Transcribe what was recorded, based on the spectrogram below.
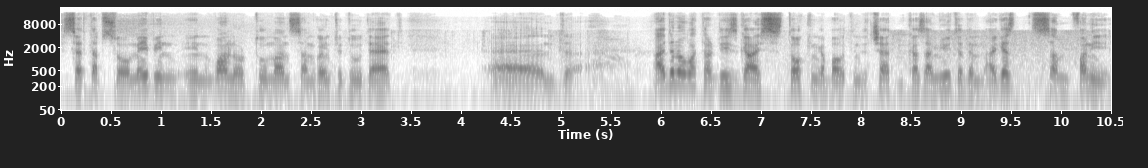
setup so maybe in, in one or two months I'm going to do that. And uh, I don't know what are these guys talking about in the chat because I muted them. I guess some funny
